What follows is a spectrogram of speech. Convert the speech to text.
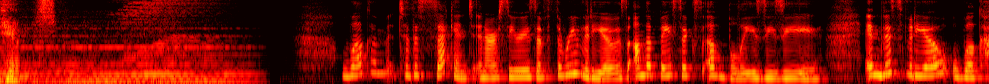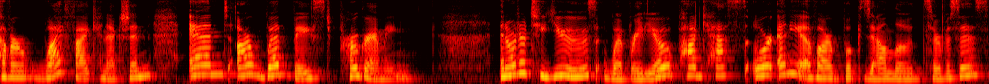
HIMS. Welcome to the second in our series of three videos on the basics of Blaze EZ. In this video, we'll cover Wi-Fi connection and our web-based programming. In order to use web radio, podcasts, or any of our book download services,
